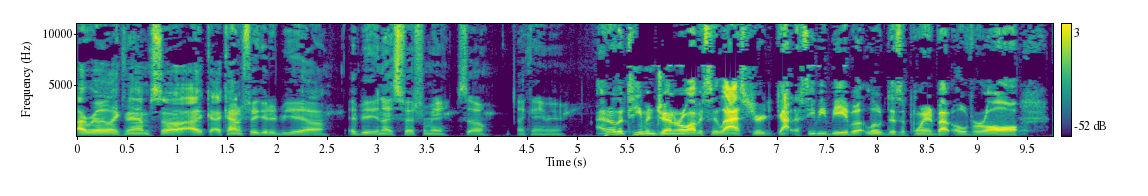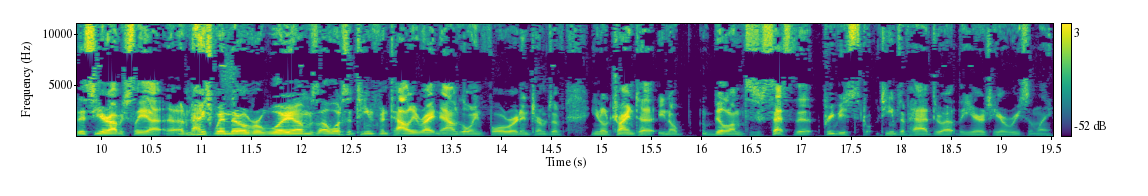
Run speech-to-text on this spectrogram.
I really like them. So I, I kind of figured it'd be a it'd be a nice fit for me. So I came here. I know the team in general, obviously last year got a CBB, but a little disappointed about overall. This year, obviously a, a nice win there over Williams. Uh, what's the team's mentality right now going forward in terms of you know trying to you know build on the success that previous teams have had throughout the years here recently?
